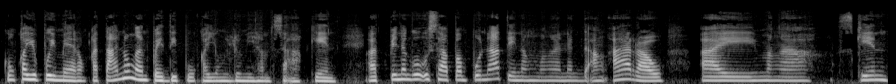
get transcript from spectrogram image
Kung kayo po'y merong katanungan, pwede po kayong lumiham sa akin. At pinag-uusapan po natin ng mga nagdaang araw ay mga skin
